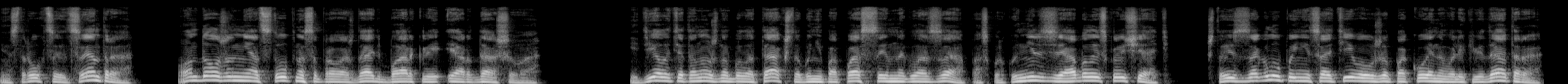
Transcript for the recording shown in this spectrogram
инструкции центра, он должен неотступно сопровождать Баркли и Ардашева. И делать это нужно было так, чтобы не попасться им на глаза, поскольку нельзя было исключать, что из-за глупой инициативы уже покойного ликвидатора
